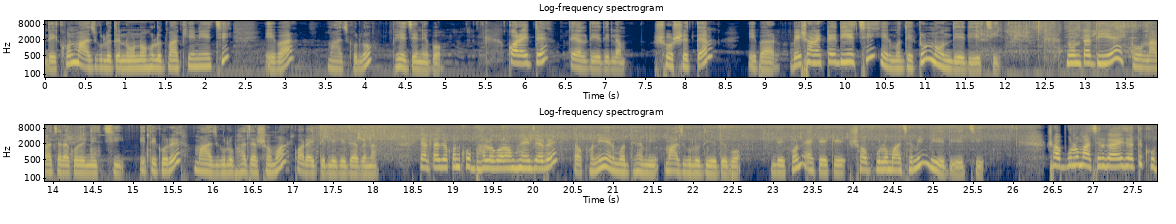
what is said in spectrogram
দেখুন, মাছগুলোতে নুন হলুদ মাখিয়ে নিয়েছি। এবার মাছগুলো ভেজে নেব। কড়াইতে তেল দিয়ে দিলাম। সর্ষের তেল। এবার বেশ অনেকটাই দিয়েছি, এর মধ্যে একটু নুন দিয়ে দিয়েছি। নুনটা দিয়ে একটু নাড়াচাড়া করে নিচ্ছি। এতে করে মাছগুলো ভাজার সময় কড়াইতে লেগে যাবে না। তেলটা যখন খুব ভালো গরম হয়ে যাবে, তখনই এর মধ্যে আমি মাছগুলো দিয়ে দেব। দেখুন, একে একে সবগুলো মাছ আমি দিয়ে দিয়েছি। সবগুলো মাছের গায়ে যাতে খুব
